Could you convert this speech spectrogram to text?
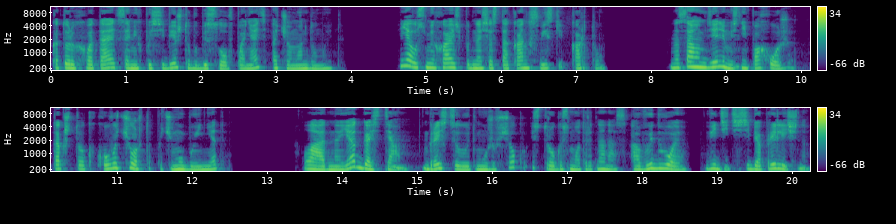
которых хватает самих по себе, чтобы без слов понять, о чем он думает. Я усмехаюсь, поднося стакан с виски к рту. На самом деле мы с ней похожи, так что какого черта, почему бы и нет? Ладно, я к гостям. Грейс целует мужа в щеку и строго смотрит на нас. А вы двое, ведите себя прилично.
